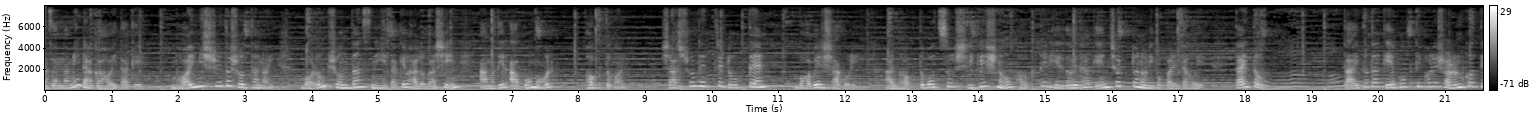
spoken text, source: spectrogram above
এমন হাজার নামেই ডাকা হয় তাকে। ভয় মিশ্রিত শ্রদ্ধা নয়, বরং সন্তান স্নেহে তাকে ভালোবাসেন আমাদের আপমর ভক্তগণ। শাস্ত্র নেত্রে ডুব দেন ভবের সাগরে, আর ভক্তবৎসল শ্রীকৃষ্ণ ভক্তের হৃদয়ে থাকেন ছোট্ট ননিকোপালটা হয়ে। তাই তো তাই তো তাকে ভক্তি ভরে স্মরণ করতে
